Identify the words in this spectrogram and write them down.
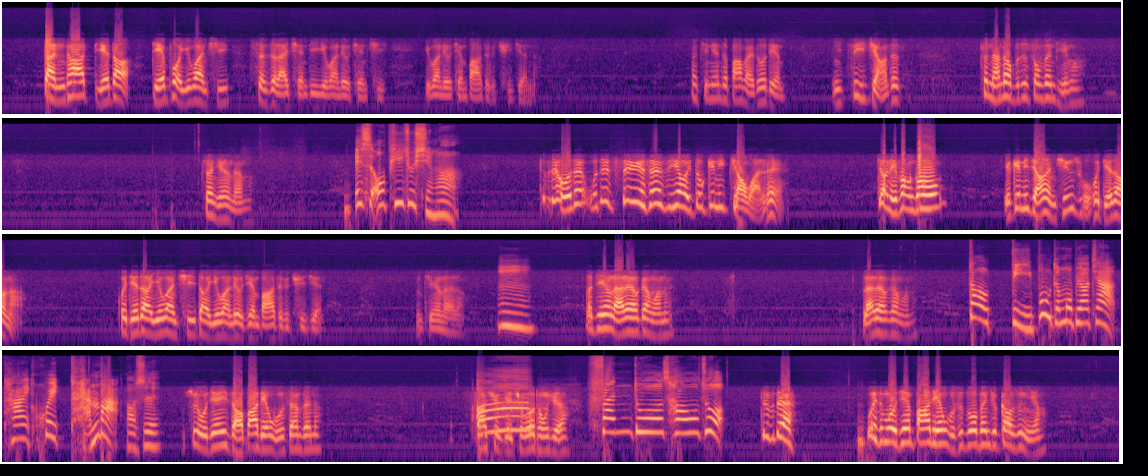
等它跌到跌破一万七，甚至来前低一万六千七、一万六千八这个区间呢。那今天这八百多点，你自己讲，这这难道不是送分题吗？赚钱很难吗？SOP 就行了。对不对？我在我在三月三十一号都跟你讲完了，叫你放空，也跟你讲很清楚，会跌到哪？会跌到一万七到一万六千八这个区间。你今天来了，嗯，那今天来了要干嘛呢？来了要干嘛呢？到底部的目标价，它会弹吧，老师？所以我今天一早八点五十三分呢，发讯给全国同学啊。翻多操作，对不对？为什么我今天八点五十多分就告诉你啊？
